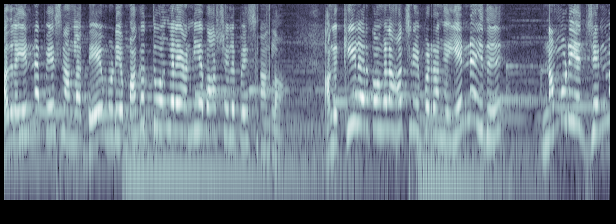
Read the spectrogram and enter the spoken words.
அதுல என்ன பேசுனாங்களா? தேவனுடைய மகத்துவங்களை அந்நிய பாஷையில பேசினாங்களாம் அங்க கீழே இருக்கவங்களாம் ஆச்சரியப்படுறாங்க என்ன இது? நம்முடைய ஜென்ம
